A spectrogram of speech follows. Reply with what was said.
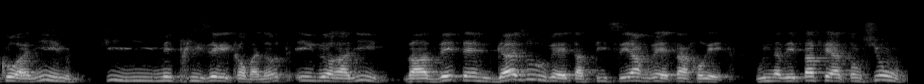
Kohanim qui méprisait les corbanotes et il leur a dit Va vetem gazou Vous n'avez pas fait attention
